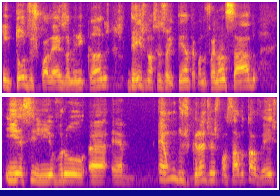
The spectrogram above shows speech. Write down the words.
em todos os colégios americanos desde 1980, quando foi lançado, e esse livro uh, é, é um dos grandes responsáveis, talvez,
